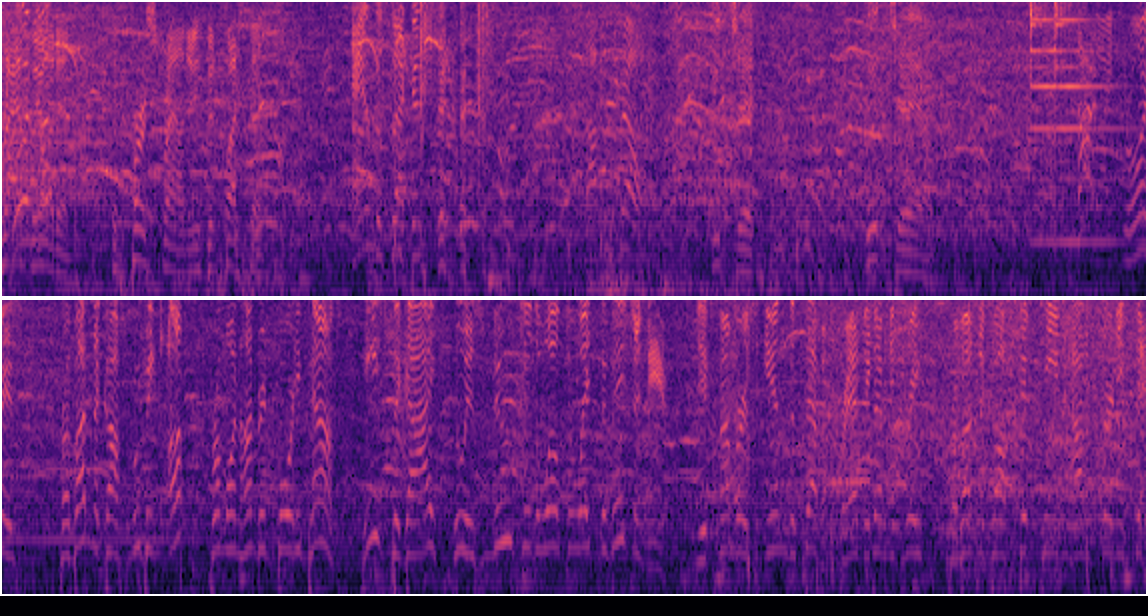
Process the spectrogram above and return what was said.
Bradley Good. got in. The first round, and he's been five since. And the second. Good jab. Good jab. Roy is Provodnikov's moving up from 140 pounds. He's the guy who is new to the welterweight division here. Its numbers in the seventh. Bradley 73, Provodnikov 15 out of 36.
